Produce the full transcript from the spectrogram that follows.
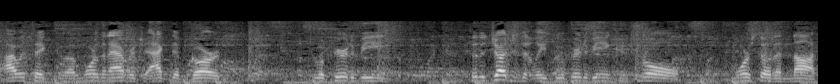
I would think, uh, more than average active guard to appear to be to the judges at least, to appear to be in control more so than not.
